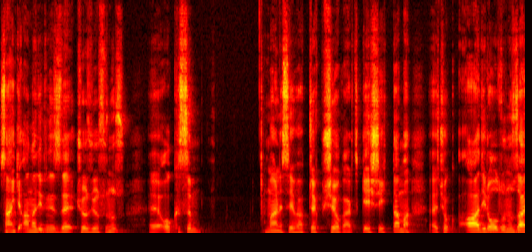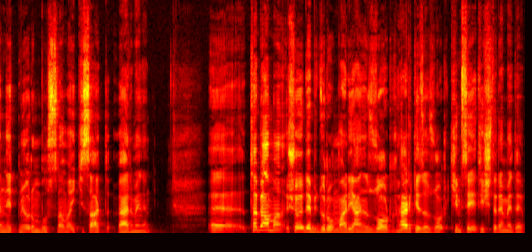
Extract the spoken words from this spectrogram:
Sanki ana dilinizde çözüyorsunuz. Ee, o kısım maalesef yapacak bir şey yok artık geçti gitti ama e, çok adil olduğunu zannetmiyorum bu sınava 2 saat vermenin. E, Tabi ama şöyle de bir durum var yani zor herkese zor kimse yetiştiremedi.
